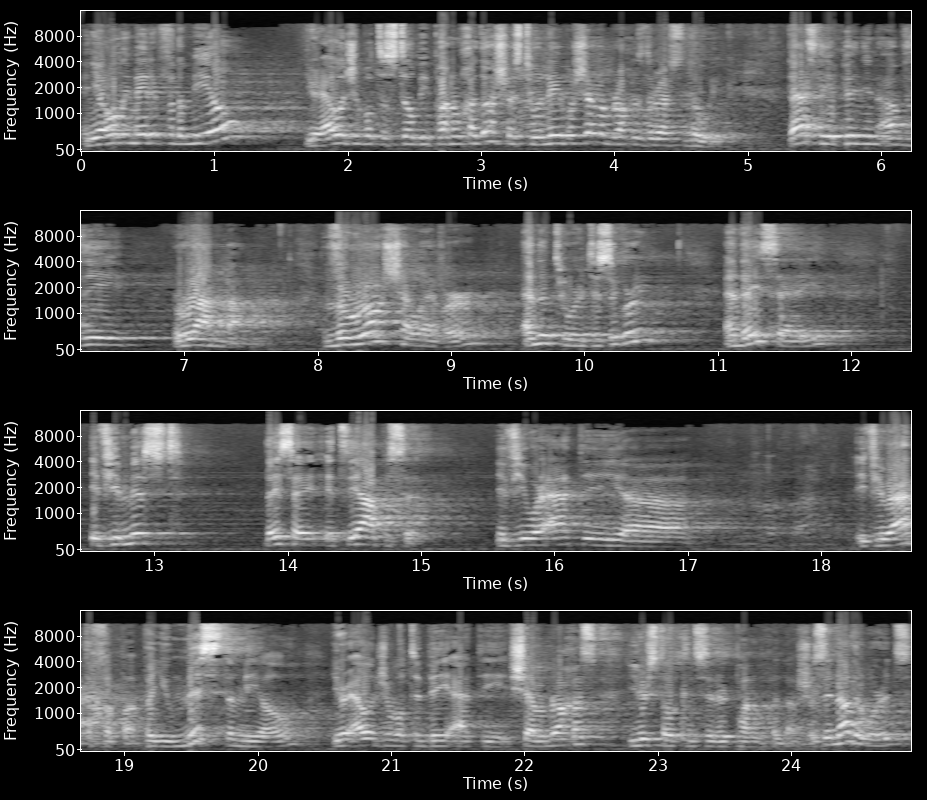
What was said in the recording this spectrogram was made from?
and you only made it for the meal, you're eligible to still be panim chadashas to enable sheva brachas the rest of the week. That's the opinion of the Rambam. The Rosh, however, and the Tur disagree, and they say if you missed, they say it's the opposite. If you were at the uh, if you're at the chuppah, but you missed the meal, you're eligible to be at the Sheva Brachas, you're still considered Panim Chadashas. In other words,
